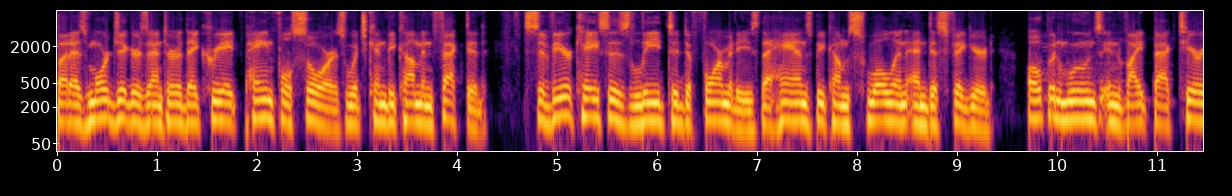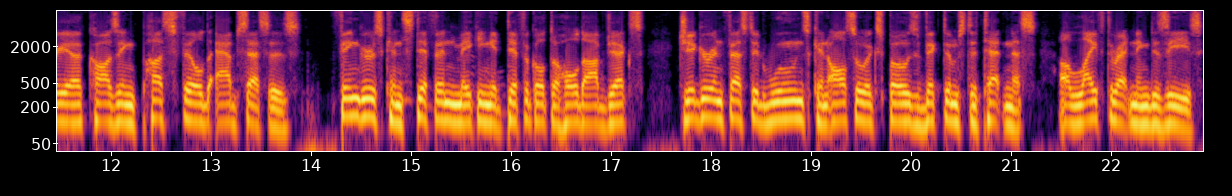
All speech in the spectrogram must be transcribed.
but as more jiggers enter, they create painful sores which can become infected. Severe cases lead to deformities, the hands become swollen and disfigured, Open wounds invite bacteria, causing pus-filled abscesses. Fingers can stiffen, making it difficult to hold objects. Jigger-infested wounds can also expose victims to tetanus, a life-threatening disease.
